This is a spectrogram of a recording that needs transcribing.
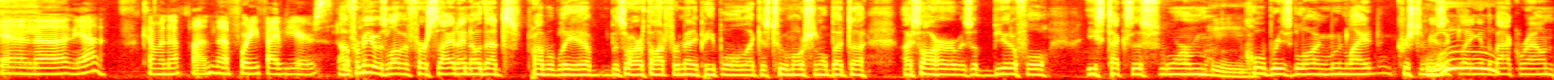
And uh, yeah, coming up on uh, 45 years. Uh, for me, it was love at first sight. I know that's probably a bizarre thought for many people, like it's too emotional, but uh, I saw her. It was a beautiful East Texas, warm, cool breeze blowing, moonlight, Christian music playing in the background,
